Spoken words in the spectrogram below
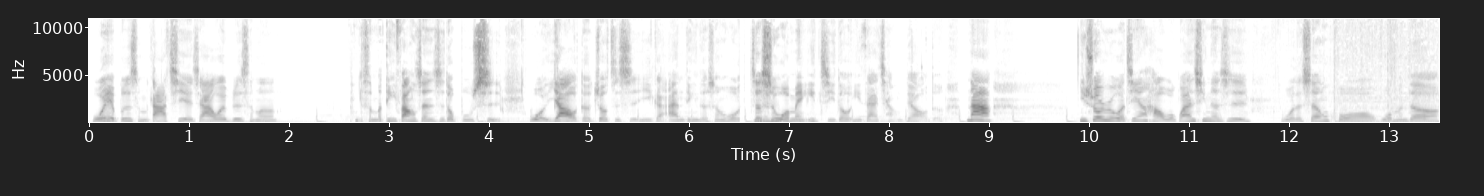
我也不是什么大企业家，我也不是什么什么地方绅士，都不是。我要的就只是一个安定的生活，这是我每一集都一再强调的。那你说，如果今天好，我关心的是我的生活，我们的。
